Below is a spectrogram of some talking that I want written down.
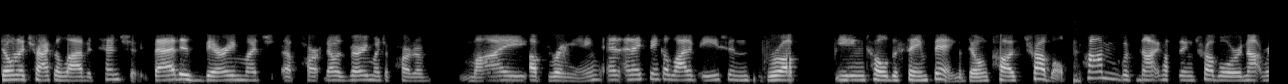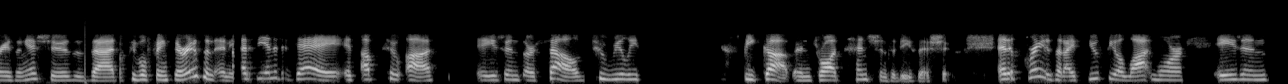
don't attract a lot of attention. That is very much a part that was very much a part of my upbringing. And and I think a lot of Asians grew up being told the same thing don't cause trouble. The problem with not causing trouble or not raising issues is that people think there isn't any. At the end of the day, it's up to us, Asians ourselves, to really speak up and draw attention to these issues. And it's great is that I do feel a lot more Asians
